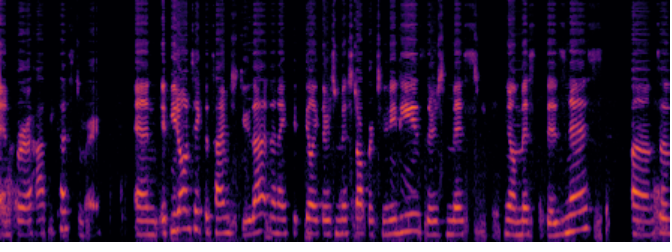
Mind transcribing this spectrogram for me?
and for a happy customer. And if you don't take the time to do that, then I feel like there's missed opportunities, there's missed, you know, missed business. Um, so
